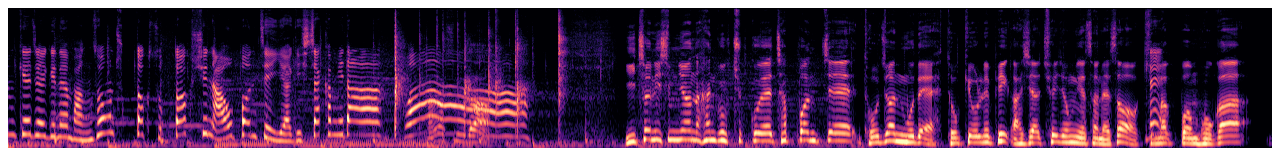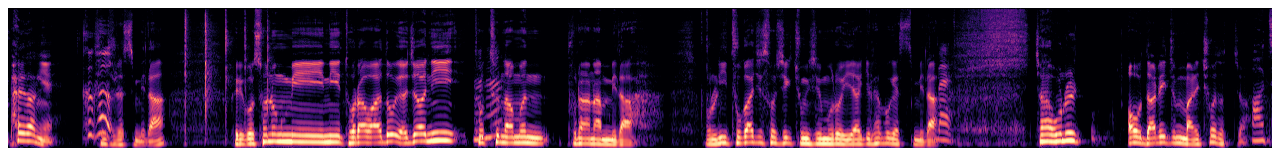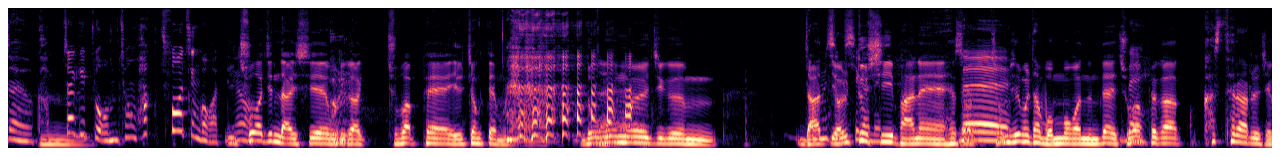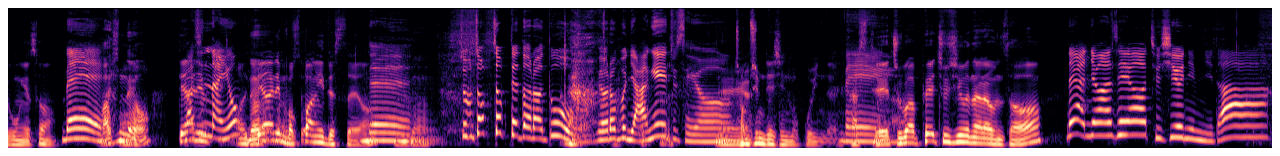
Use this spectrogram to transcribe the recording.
함께 즐기는 방송 축덕숙덕 59번째 이야기 시작합니다. 와. 반갑습니다. 2020년 한국 축구의 첫 번째 도전 무대 도쿄올림픽 아시아 최종 예선에서 네. 김학범호가 8강에 크흐. 진출했습니다. 그리고 손흥민이 돌아와도 여전히 토트넘은 불안합니다. 오늘 이 두 가지 소식 중심으로 이야기를 해보겠습니다. 네. 자 오늘 어 날이 좀 많이 추워졌죠. 맞아요. 갑자기 또 엄청 확 추워진 것 같아요. 이 추워진 날씨에 우리가 주바페 일정 때문에 녹음을 지금 낮 점심 12시 반에 해서 네. 점심을 다 못 먹었는데 주바페가 카스테라를 제공해서 네. 맛있네요. 때 아닌- 맛있나요? 어, 네, 때 아닌 맛있어요. 먹방이 됐어요. 네. 네. 좀 쩝쩝대더라도 여러분 양해해 주세요. 네. 점심 대신 먹고 있는 네. 네, 주바페 주시은 아나운서 네, 안녕하세요. 주시은입니다.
